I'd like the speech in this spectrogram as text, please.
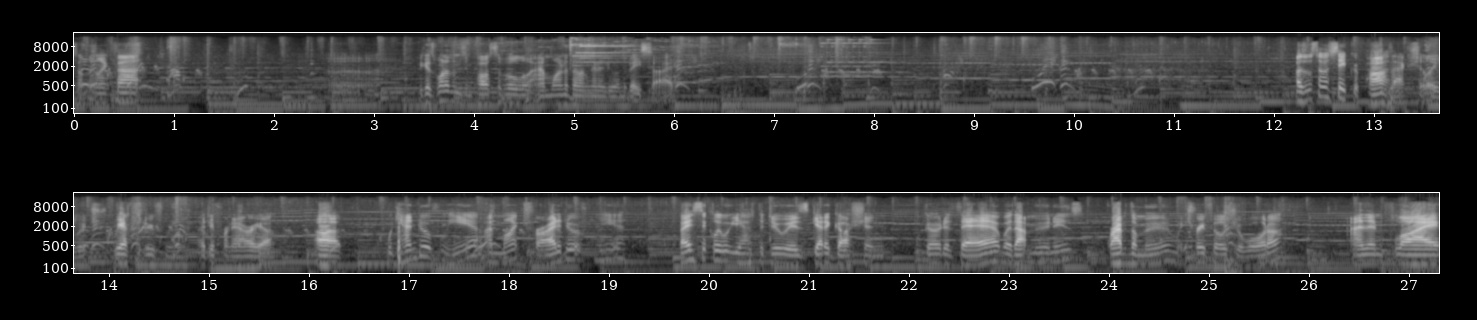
something like that because one of them's impossible and one of them I'm going to do on the base side. There's also a secret path actually, which we have to do from a different area. Uh, we can do it from here. I might try to do it from here. Basically what you have to do is get a Gushen, go to there where that moon is, grab the moon, which refills your water, and then fly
